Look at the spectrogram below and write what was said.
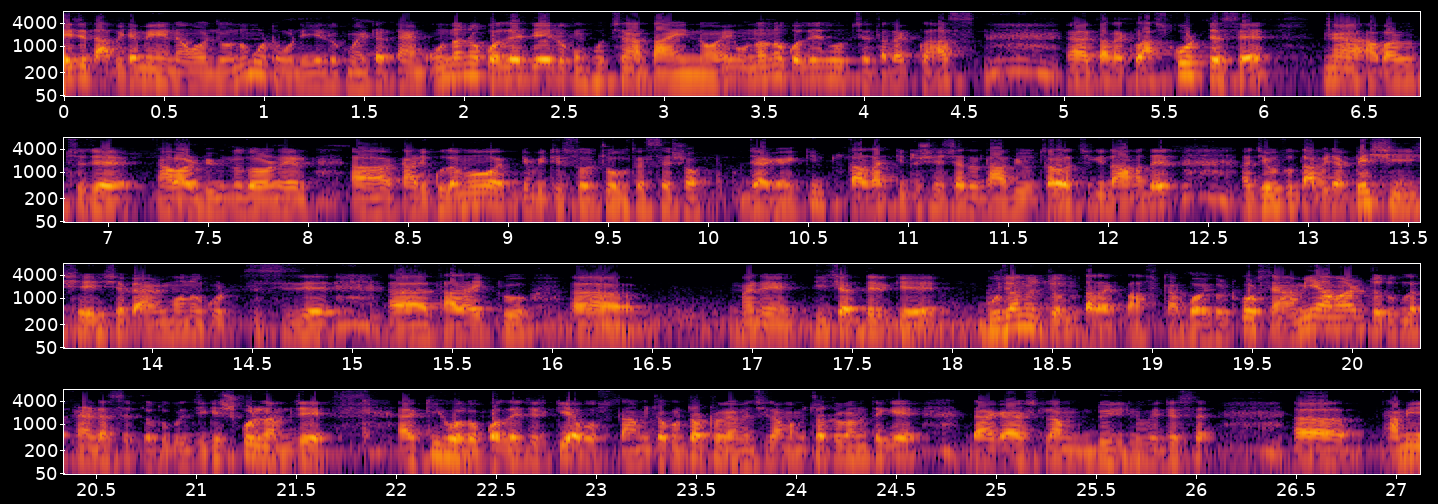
এই যে দাবিটা মেনে নেওয়ার জন্য মোটামুটি এরকম একটা টাইম অন্যান্য কলেজে এরকম হচ্ছে না, তাই নয়। অন্যান্য কলেজ হচ্ছে, তারা ক্লাস তারা ক্লাস করতেছে আবার হচ্ছে যে আবার বিভিন্ন ধরনের কারিকুলামও অ্যাক্টিভিটিসও চলতেছে সব জায়গায়। কিন্তু তারা কিন্তু সেই সাথে দাবিও চালাচ্ছে। কিন্তু আমাদের যেহেতু দাবিটা বেশি, সেই হিসেবে আমি মনে করতেছি যে তারা একটু মানে টিচারদেরকে বোঝানোর জন্য তারা ক্লাসটা বয়কট করছে। আমি আমার যতগুলো ফ্রেন্ড আছে, যতগুলো জিজ্ঞেস করলাম যে কি হলো কলেজের কি অবস্থা? আমি যখন চট্টগ্রামে ছিলাম, আমি চট্টগ্রাম থেকে ঢাকায় আসলাম, দুই দিন হইতেছে। আমি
